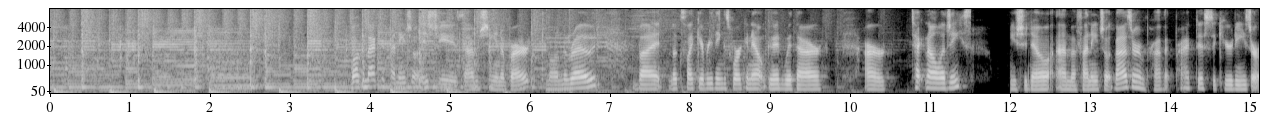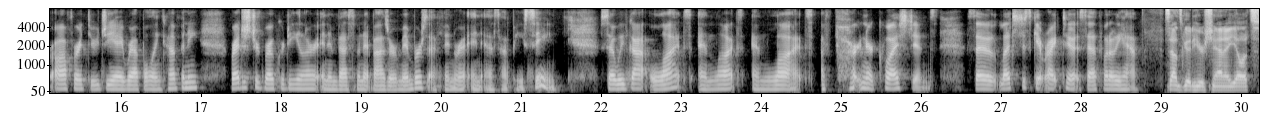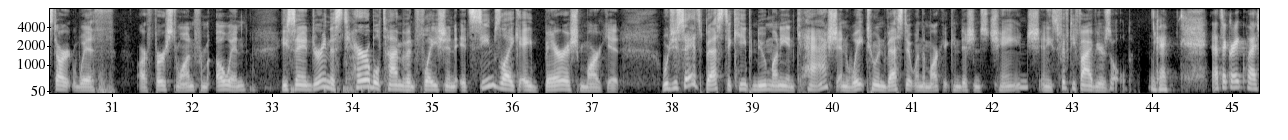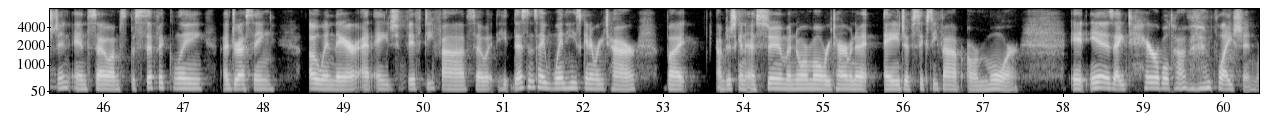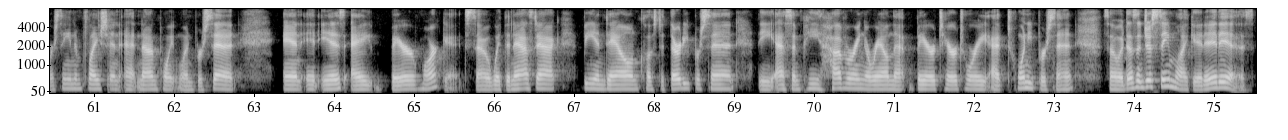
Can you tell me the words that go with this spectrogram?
Welcome back to Financial Issues. I'm Sheena Burt. I'm on the road, but looks like everything's working out good with our our technologies. You should know I'm a financial advisor in private practice. Securities are offered through GA Repple and Company, registered broker dealer and investment advisor members of FINRA and SIPC. So we've got lots and lots and lots of partner questions. So let's just get right to it, Seth. What do we have? Sounds good here, Shanna. Yeah, let's start with our first one from Owen. He's saying during this terrible time of inflation, it seems like a bearish market. Would you say it's best to keep new money in cash and wait to invest it when the market conditions change? And he's 55 years old. Okay, that's a great question. And so I'm specifically addressing Owen there at age 55. So it, doesn't say when he's going to retire, but I'm just going to assume a normal retirement age of 65 or more. It is a terrible time of inflation. We're seeing inflation at 9.1% and it is a bear market. So with the Nasdaq being down close to 30%, the S&P hovering around that bear territory at 20%. So it doesn't just seem like it, it is.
